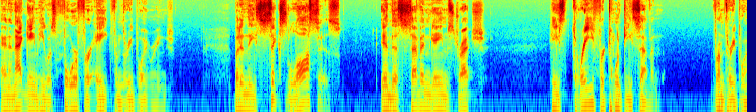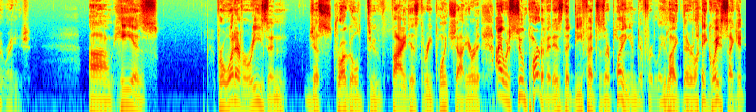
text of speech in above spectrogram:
and in that game he was four for eight from three point range. But in the six losses in this seven game stretch, he's three for twenty seven from three point range. Um, he is, for whatever reason, just struggled to find his three point shot here. I would assume part of it is that defenses are playing him differently. Like they're like, wait a second,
